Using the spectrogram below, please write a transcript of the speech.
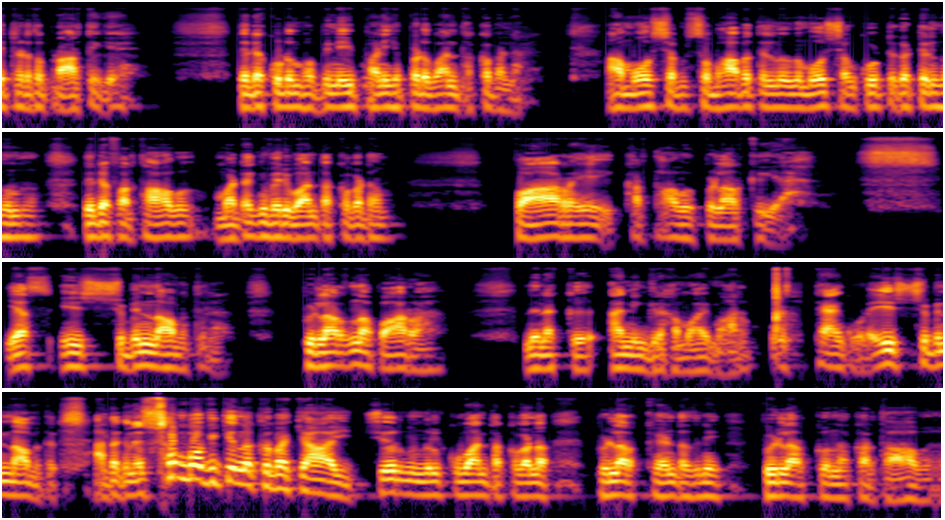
ഏറ്റെടുത്ത് പ്രാർത്ഥിക്കുക നിന്റെ കുടുംബം പിന്നെയും പണിയപ്പെടുവാൻ തക്കവണ്ണം. ആ മോശം സ്വഭാവത്തിൽ നിന്ന് മോശം കൂട്ടുകെട്ടിൽ നിന്ന് നിന്റെ ഭർത്താവ് മടങ്ങി വരുവാൻ തക്കവണ്ണം പാറയെ കർത്താവ് പിളർക്കുക യെസ് യേശുബിൻ നാമത്തിൽ പിളർന്ന പാറ നിനക്ക് അനുഗ്രഹമായി മാറും. താങ്ക് ഗോഡ് യേശുബിൻ നാമത്തിൽ അതങ്ങനെ സംഭവിക്കുന്ന കൃപയ്ക്കായി ചേർന്ന് നിൽക്കുവാൻ തക്കവണ്ണം പിളർക്കേണ്ടതിനെ പിളർക്കുന്ന കർത്താവ്.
